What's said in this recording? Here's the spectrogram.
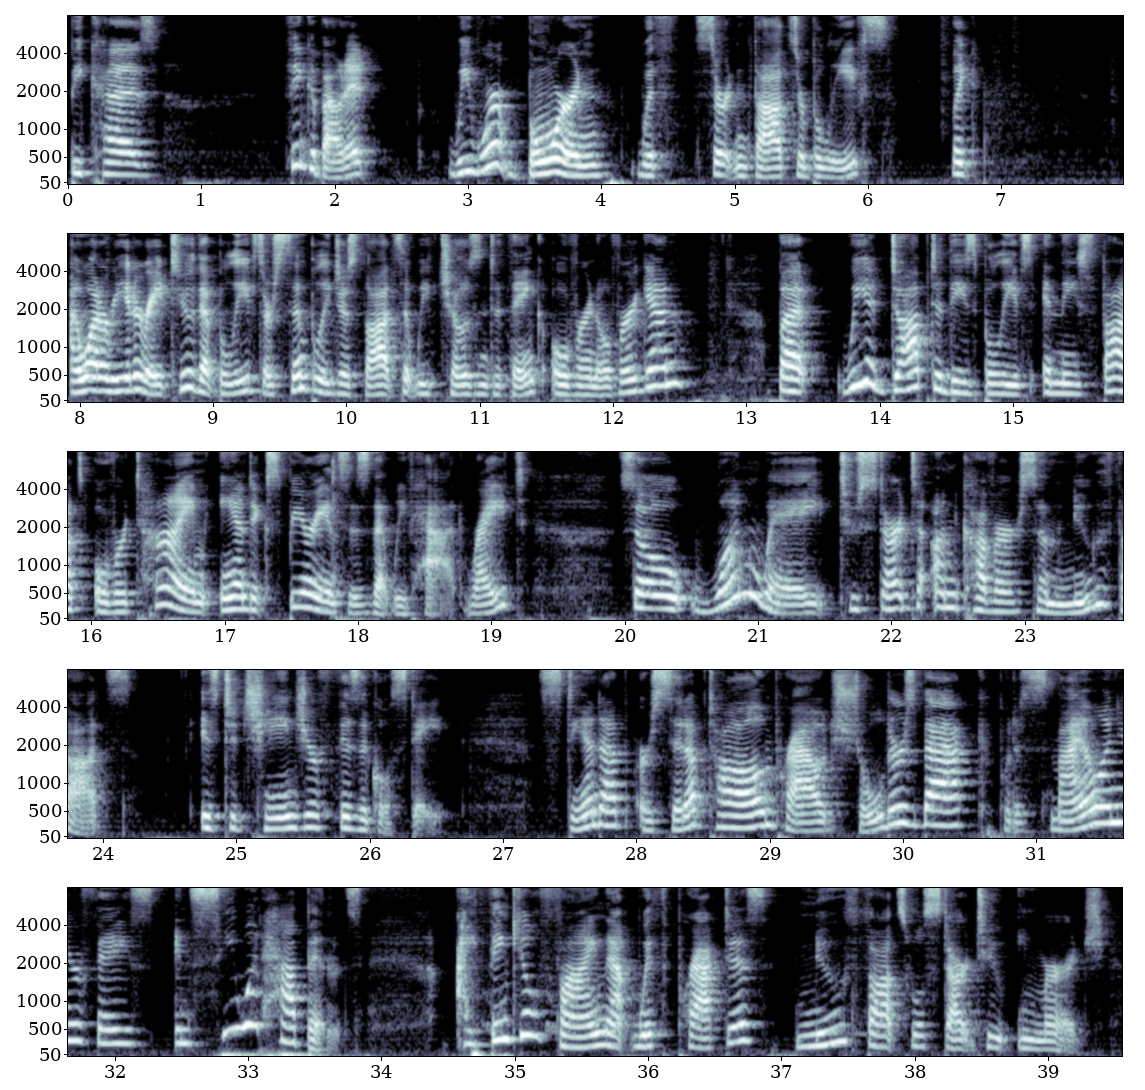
because think about it. We weren't born with certain thoughts or beliefs. Like, I want to reiterate too that beliefs are simply just thoughts that we've chosen to think over and over again. But we adopted these beliefs and these thoughts over time and experiences that we've had, right? So, one way to start to uncover some new thoughts is to change your physical state. Stand up or sit up tall and proud, shoulders back, put a smile on your face, and see what happens. I think you'll find that with practice, new thoughts will start to emerge.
